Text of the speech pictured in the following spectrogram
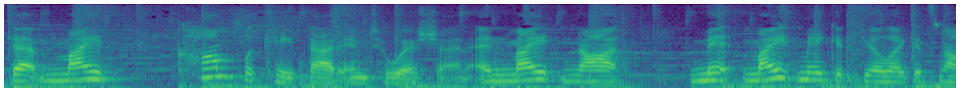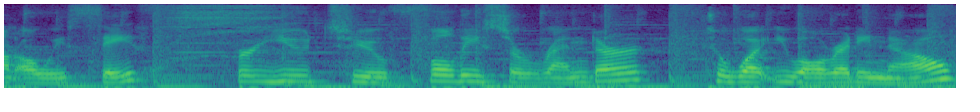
that might complicate that intuition and might not might make it feel like it's not always safe for you to fully surrender to what you already know.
